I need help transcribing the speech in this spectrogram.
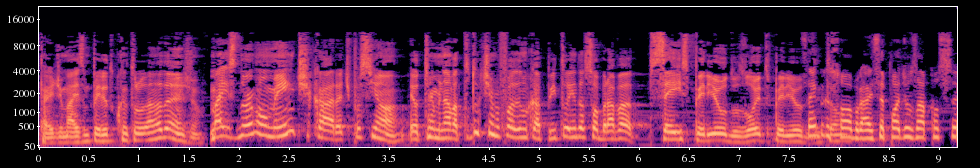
perde mais um período que entrou na dungeon. Mas normalmente, cara, tipo assim, ó, eu terminava tudo que tinha pra fazer no capítulo e ainda sobrava seis períodos, oito períodos. Sempre então... sobra. Aí você pode usar pra você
